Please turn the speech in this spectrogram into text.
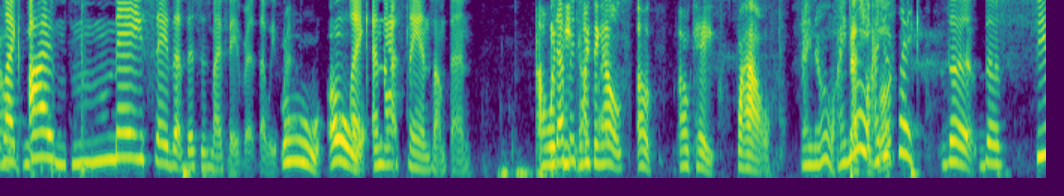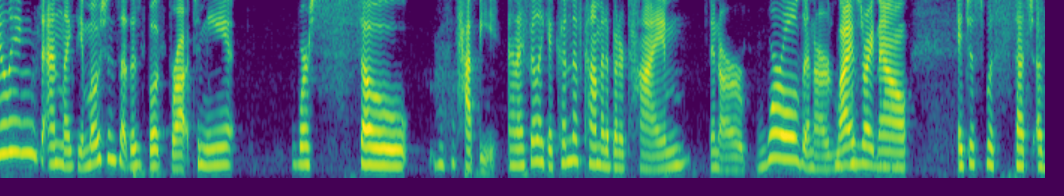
Oh, like I may say that this is my favorite that we've read. Ooh, oh, Like, and that's saying something. oh, it definitely beat everything else. Oh, okay, wow. I know, I know. Special I just like the the feelings and like the emotions that this book brought to me were so happy. And I feel like it couldn't have come at a better time in our world and our Mm-hmm. lives right now. It just was such a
